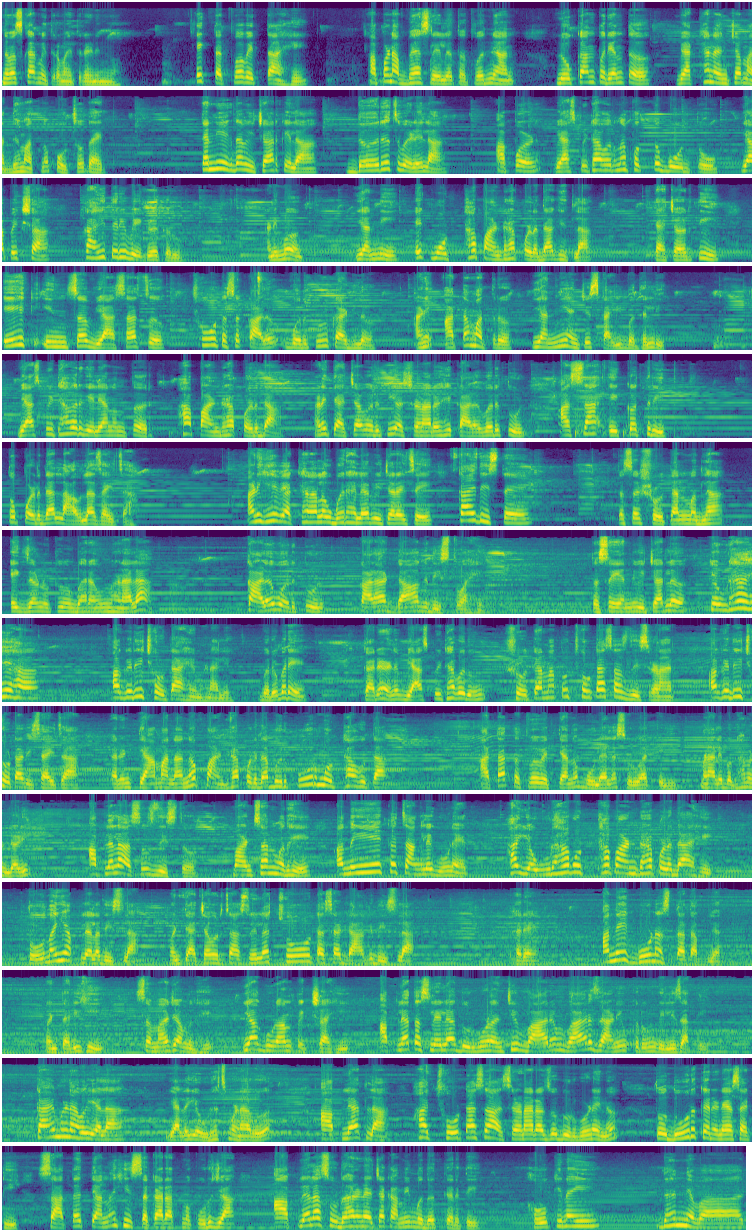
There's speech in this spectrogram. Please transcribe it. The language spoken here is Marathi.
नमस्कार मित्रमैत्रिणींनो. एक तत्ववेत्ता आहे. आपण अभ्यासलेलं तत्वज्ञान लोकांपर्यंत व्याख्यानांच्या माध्यमातून पोचवत आहेत. त्यांनी एकदा विचार केला दरच वेळेला आपण व्यासपीठावरनं फक्त बोलतो यापेक्षा काहीतरी वेगळं करू. आणि मग यांनी एक मोठा पांढरा पडदा घेतला. त्याच्यावरती एक इंच व्यासाचं छोटंसं काळं वर्तुळ काढलं आणि आता मात्र यांनी यांची स्टाईल बदलली. व्यासपीठावर गेल्यानंतर हा पांढरा पडदा आणि त्याच्यावरती असणारं हे काळं वर्तुळ असा एकत्रित तो पडदा लावला जायचा. आणि हे व्याख्यानाला उभं राहिल्यावर विचारायचे काय दिसतंय? तसं श्रोत्यांमधला एक जण उठून उभा राहून म्हणाला काळं वर्तुळ काळा डाग दिसतो आहे. तसं यांनी विचारलं केवढा आहे हा? अगदी छोटा आहे म्हणाले. बरोबर आहे. कारण व्यासपीठावरून श्रोत्यांना तो छोटासाच दिसणार. अगदी छोटा दिसायचा कारण त्या मानानं पांढरा पडदा भरपूर मोठा होता. आता तत्ववेत्यानं बोलायला सुरुवात केली. म्हणाले बघा मंडळी आपल्याला असंच दिसतं. माणसांमध्ये अनेक चांगले गुण आहेत. हा एवढा मोठा पांढरा पडदा आहे. तो नाही आपल्याला दिसला पण त्याच्यावरचा असलेला छोटासा डाग दिसला. खरंय अनेक गुण असतात आपल्यात. पण तरीही समाजामध्ये या गुणांपेक्षाही आपल्यात असलेल्या दुर्गुणांची वारंवार जाणीव करून दिली जाते. काय म्हणावं याला? याला एवढंच म्हणावं आपल्यातला हा छोटासा असणारा जो दुर्गुण आहे ना तो दूर करण्यासाठी सातत्यानं ही सकारात्मक ऊर्जा आपल्याला सुधारण्याच्या कामी मदत करते. हो की नाही? धन्यवाद.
